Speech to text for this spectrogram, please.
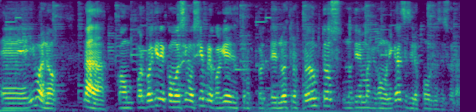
Eh, y bueno, nada, por cualquier, como decimos siempre, cualquier de nuestros, de nuestros productos no tienen más que comunicarse si los podemos asesorar.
